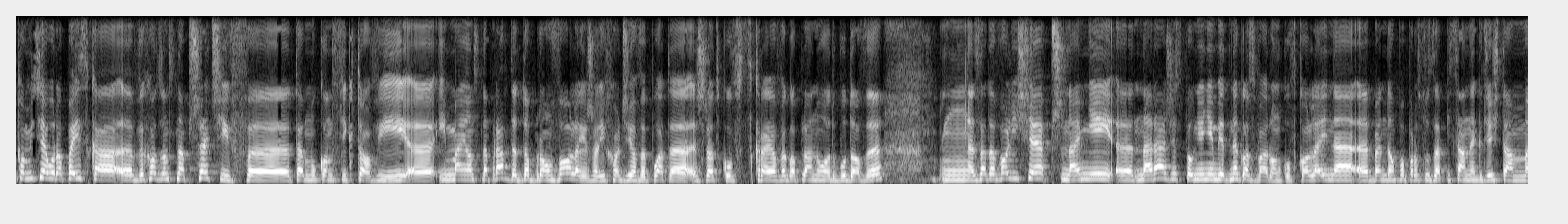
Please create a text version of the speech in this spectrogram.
Komisja Europejska, e, wychodząc naprzeciw e, temu konfliktowi e, i mając naprawdę dobrą wolę, jeżeli chodzi o wypłatę środków z Krajowego Planu Odbudowy, mm, zadowoli się przynajmniej na razie spełnieniem jednego z warunków. Kolejne będą po prostu zapisane gdzieś tam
